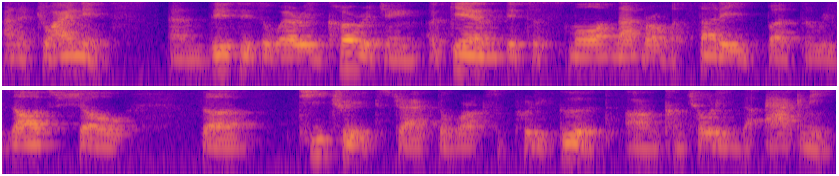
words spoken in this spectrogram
and dryness. And this is very encouraging. Again, it's a small number of study, but the results show the tea tree extract works pretty good on controlling the acne.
